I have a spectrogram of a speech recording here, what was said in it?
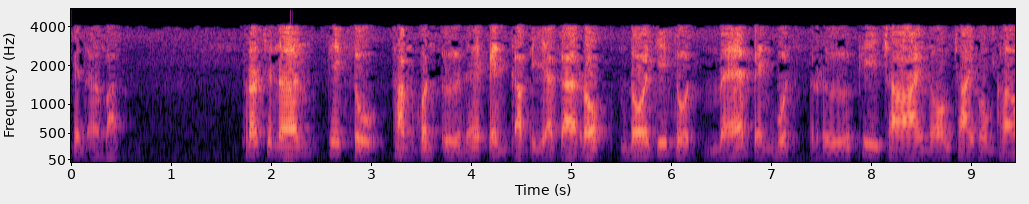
เป็นอาบัติเพราะฉะนั้นภิกษุทำคนอื่นให้เป็นกัปปิยการกโดยที่สุดแม้เป็นบุตรหรือพี่ชายน้องชายของเขา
